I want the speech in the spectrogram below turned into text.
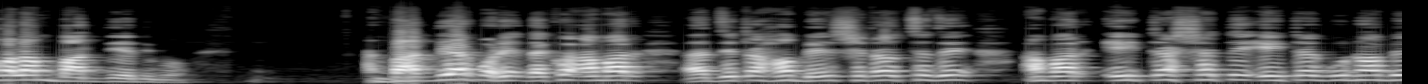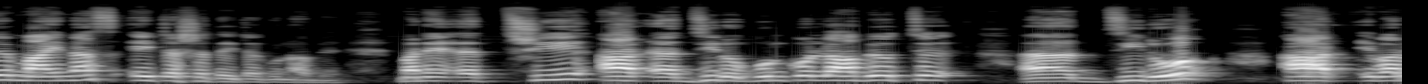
কলাম বাদ দিয়ে দিব। বাদ দেওয়ার পরে, দেখো, আমার যেটা হবে সেটা হচ্ছে যে আমার এইটার সাথে এইটা গুণ হবে মাইনাস এইটার সাথে এইটা গুণ হবে। মানে থ্রি আর জিরো গুণ করলে হবে হচ্ছে জিরো আর এবার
